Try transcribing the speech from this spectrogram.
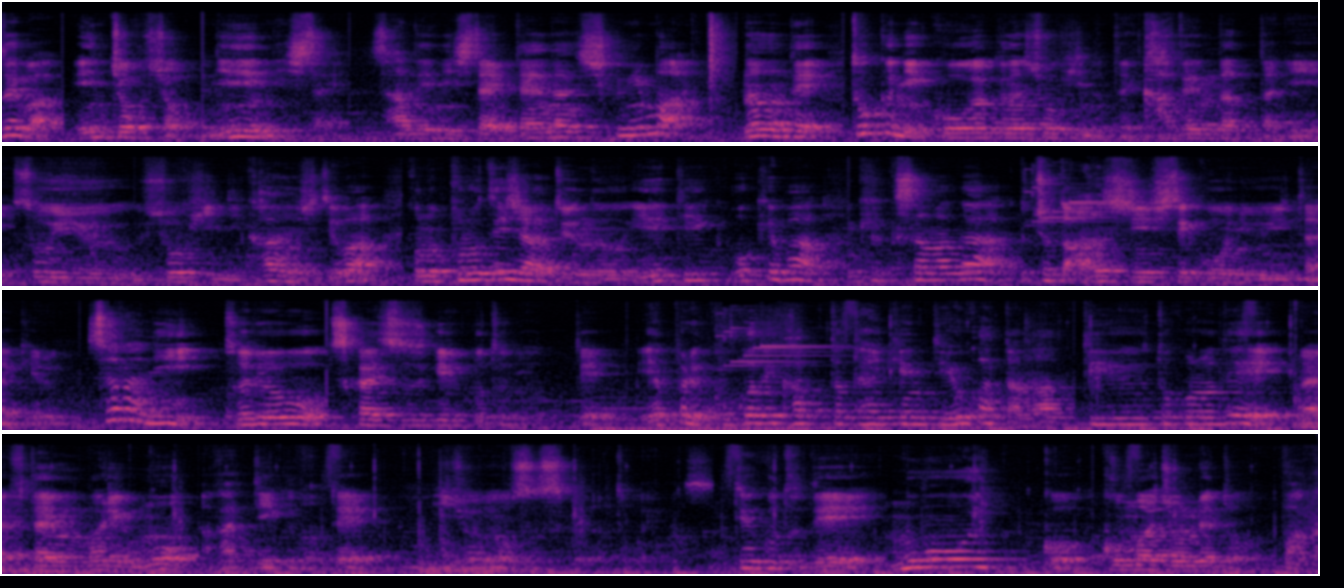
例えば延長保証2年にしたい3年にしたいみたいな仕組みもあるなので特に高額な商品だったり家電だったりそういう商品に関してはこのプロテジャーというのを入れておけばお客様がちょっと安心して購入いただける。さらにそれを使い続けることによってやっぱりここで買った体験って良かったなっていうところでライフタイムバリューも上がっていくので非常におすすめだと思いうことでもう一個コンバージョンレートを爆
